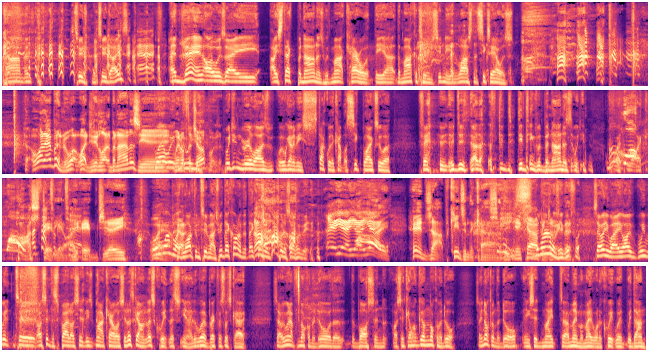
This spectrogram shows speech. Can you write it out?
um, and two two days. And then I was a I stacked bananas with Mark Carroll at the uh, the markets here in Sydney. It lasted six hours. What happened? What? What? You didn't like the bananas? You went off the job? We didn't realise we were going to be stuck with a couple of sick blokes who were fan, who, who did, other, did, did things with bananas that we didn't oh, quite Whoa, like. whoa! Oh, that took steady, a eye, turn. Well, Wow. one bloke liked them too much. They kind of they kind of put us off a bit. Hey, yeah, yeah, yeah. Heads up, kids in the car. You can't be Bananas doing are good that. for. So anyway, I we went to. I said to Spade, I said, "This Mark Carroll." I said, "Let's go and let's quit. Let's you know, the word breakfast. Let's go." So we went up to knock on the door, the the boss, and I said, "Come on, go and knock on the door." So he knocked on the door, and he said, "Mate, uh, me and my mate want to quit. We're we're done." And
